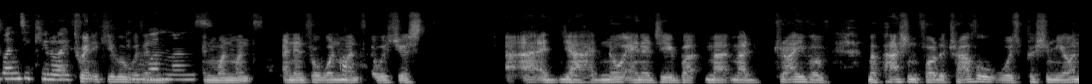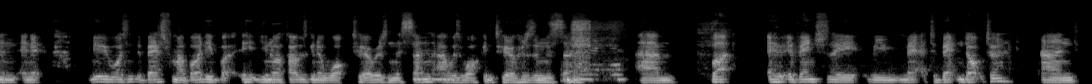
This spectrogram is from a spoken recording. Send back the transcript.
twenty kilo. I twenty kilo in within one month. In one month, and then for one oh. month I was just I, yeah, I had no energy, but my, my drive of my passion for the travel was pushing me on, and, and it maybe wasn't the best for my body. But it, eh, you know, if I was going to walk two hours in the sun, mm-hmm. I was walking two hours in the sun. Um, but eventually, we met a Tibetan doctor, and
